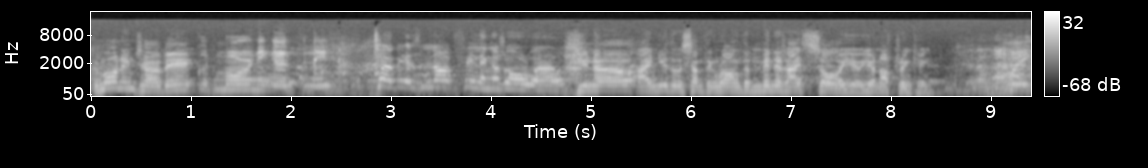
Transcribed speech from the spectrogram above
Good morning, Toby. Good morning, Anthony. Toby is not feeling at all well. Do you know, I knew there was something wrong the minute I saw you. You're not drinking. My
